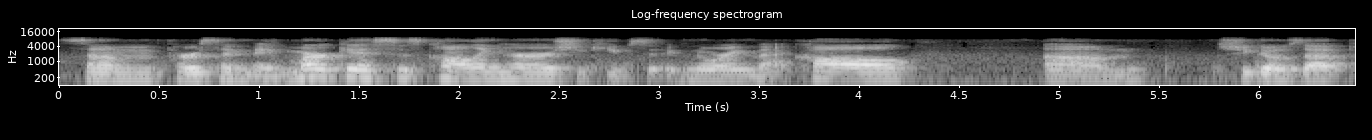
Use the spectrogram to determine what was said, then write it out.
Some person named Marcus is calling her. She keeps ignoring that call. Um, she goes up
